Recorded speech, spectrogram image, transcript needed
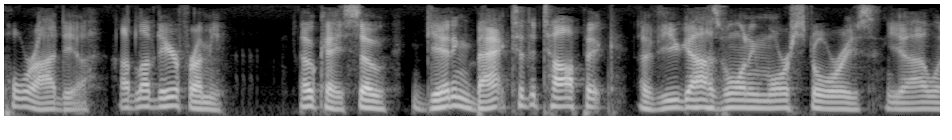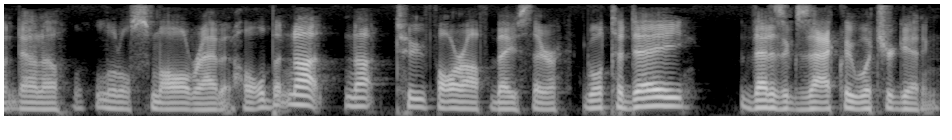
poor idea. I'd love to hear from you. Okay, so getting back to the topic of you guys wanting more stories. Yeah, I went down a little small rabbit hole, but not not too far off base there. Well, today that is exactly what you're getting.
